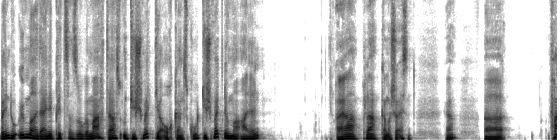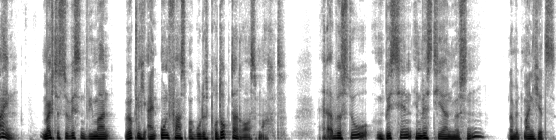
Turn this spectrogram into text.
Wenn du immer deine Pizza so gemacht hast und die schmeckt ja auch ganz gut, die schmeckt immer allen. Ah ja, klar, kann man schon essen. Ja, äh, fein. Möchtest du wissen, wie man wirklich ein unfassbar gutes Produkt daraus macht, ja, da wirst du ein bisschen investieren müssen. Damit meine ich jetzt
